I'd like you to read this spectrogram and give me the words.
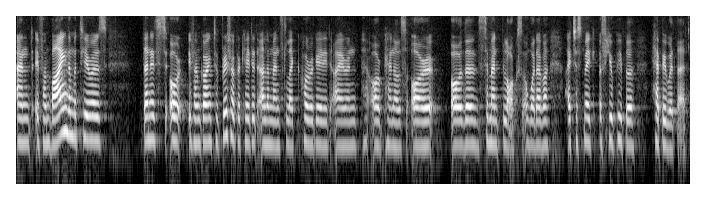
And if I'm buying the materials, then it's, or if I'm going to prefabricated elements like corrugated iron or panels or, or the cement blocks or whatever, I just make a few people happy with that.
